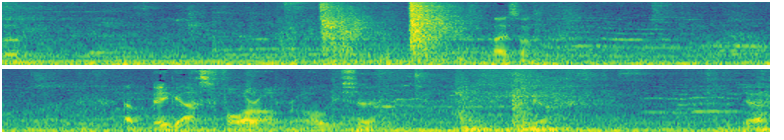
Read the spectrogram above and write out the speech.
There. Nice one. A big ass forearm, bro. Holy shit. Yeah.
